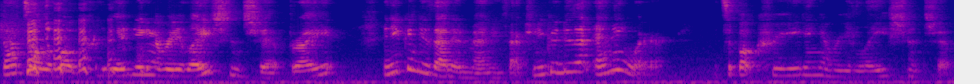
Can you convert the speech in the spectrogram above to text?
That's all about creating a relationship, right? And you can do that in manufacturing, you can do that anywhere. It's about creating a relationship,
